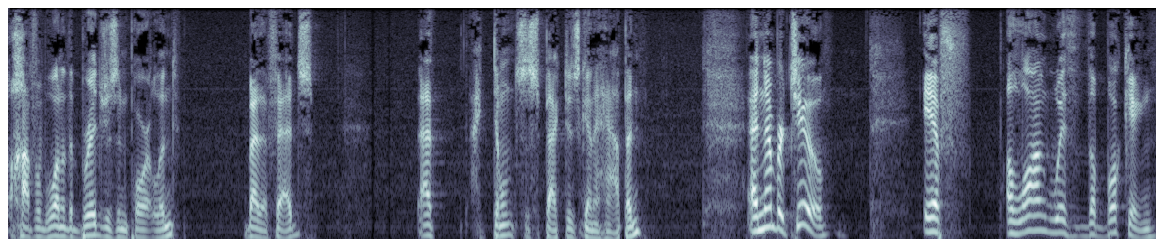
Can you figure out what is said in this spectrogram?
off of one of the bridges in Portland by the feds. That I don't suspect is going to happen. And number two, if along with the booking,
